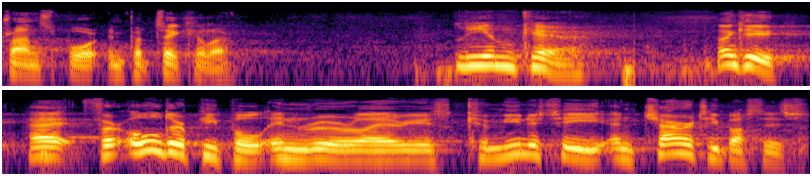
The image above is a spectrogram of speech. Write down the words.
transport in particular. Liam Kerr. Thank you. Uh, for older people in rural areas, community and charity buses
